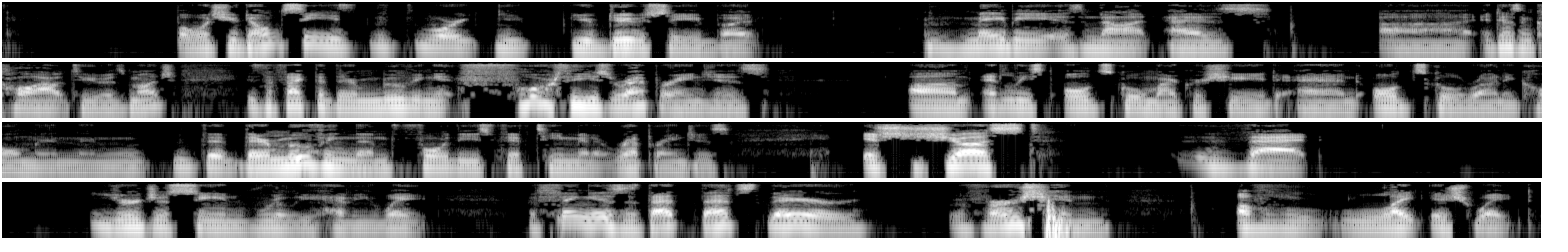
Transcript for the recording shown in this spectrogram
But what you don't see is, or you, you do see, but maybe is not as, uh, it doesn't call out to you as much, is the fact that they're moving it for these rep ranges. Um, at least old school Mike Rashid and old school Ronnie Coleman, and they're moving them for these 15 minute rep ranges. It's just that you're just seeing really heavy weight. The thing is, is that that's their version of lightish weight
